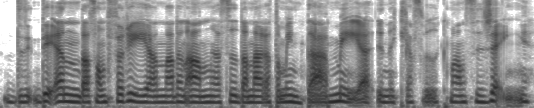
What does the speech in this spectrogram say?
Det, det enda som förenar den andra sidan är att de inte är med i Niklas Wykmans gäng.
